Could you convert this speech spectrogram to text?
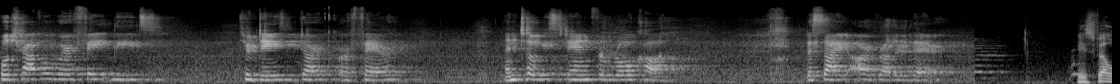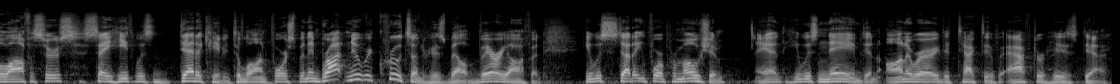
We'll travel where fate leads, through days dark or fair, until we stand for roll call beside our brother there. His fellow officers say Heath was dedicated to law enforcement and brought new recruits under his belt very often. He was studying for promotion and he was named an honorary detective after his death.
